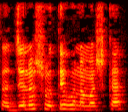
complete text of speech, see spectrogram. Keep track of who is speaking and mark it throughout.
Speaker 1: सज्जन श्रोते हो नमस्कार.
